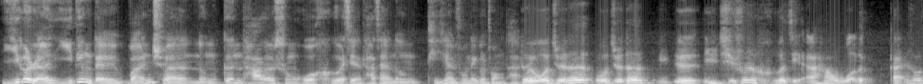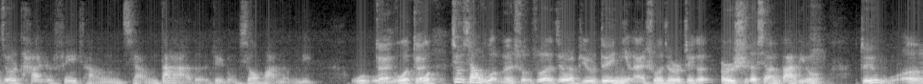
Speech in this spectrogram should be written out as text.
一个人一定得完全能跟他的生活和解，他才能体现出那个状态。对，我觉得，我觉得，呃，与其说是和解哈，我的感受就是他是非常强大的这种消化能力。我我我我，就像我们所说的，就是比如对于你来说，就是这个儿时的校园霸凌，对于我。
